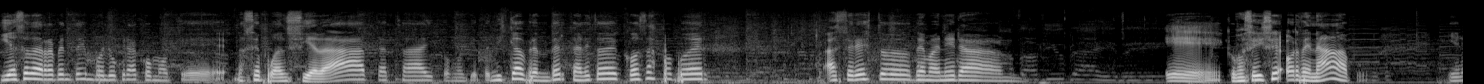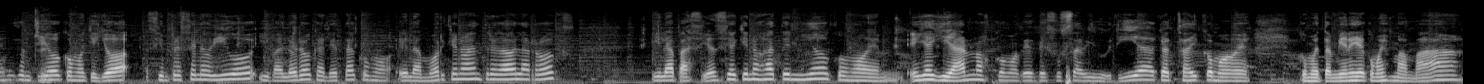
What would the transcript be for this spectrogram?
y eso de repente involucra como que, no sé, pues ansiedad, ¿cachai? Como que tenéis que aprender caleta de cosas para poder hacer esto de manera, eh, ¿cómo se dice? Ordenada, pues. Y en ese sentido, como que yo siempre se lo digo y valoro Caleta como el amor que nos ha entregado la Rox y la paciencia que nos ha tenido como en ella guiarnos como desde su sabiduría, ¿cachai? Como, como también ella como es mamá,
